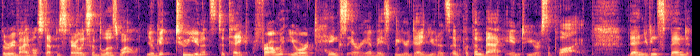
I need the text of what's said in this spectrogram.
The revival step is fairly simple as well. You'll get two units to take from your tanks area, basically your dead units, and put them back into your supply. Then you can spend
